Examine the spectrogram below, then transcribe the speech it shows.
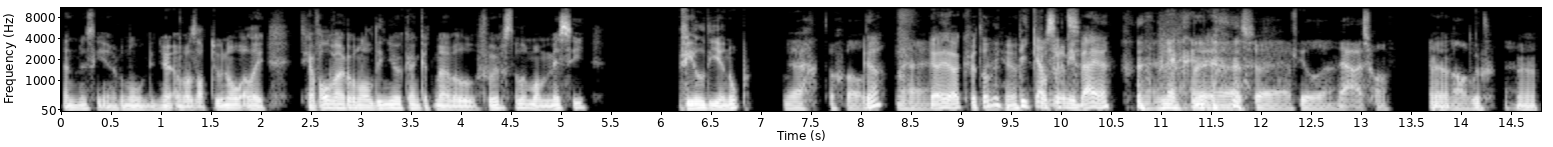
Ja. En Messi en Ronaldinho. En was dat toen al? Allee, het geval van Ronaldinho kan ik het mij wel voorstellen, maar Messi, viel die een op? Ja, toch wel. Ja? Nee, Ja, ja, ik weet dat niet. Ja. Die Ik kan was er niet. niet bij, hè? nee, nee, nee, Nee. dat is eh, veel. eh, ja, dat is gewoon helemaal goed. Ja.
